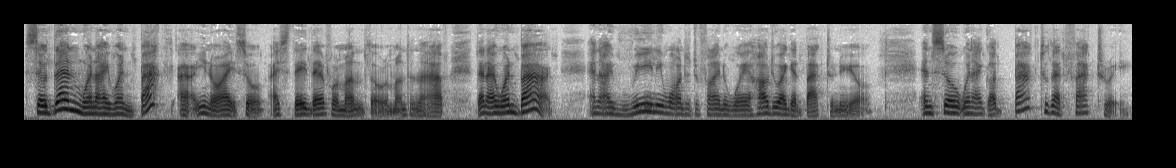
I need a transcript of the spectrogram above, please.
so then when I went back, uh, you know, I so I stayed there for a month or a month and a half. Then I went back, and I really wanted to find a way. How do I get back to New York? And so when I got back to that factory,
